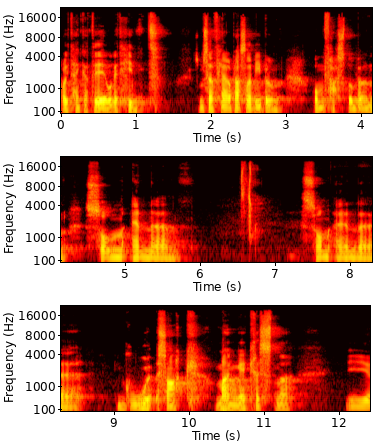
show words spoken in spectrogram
Og jeg tenker at det er òg et hint som vi ser flere plasser i Bibelen, om faste og bønn som en, som en god sak. Mange kristne i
